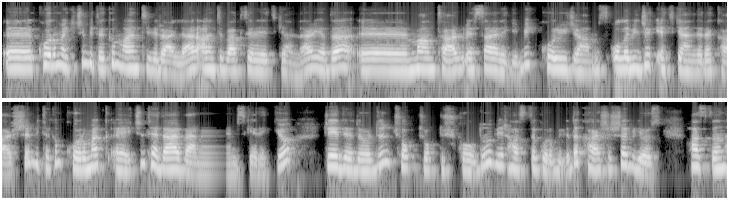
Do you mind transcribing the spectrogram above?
e, korumak için bir takım antiviraller, antibakteri etkenler ya da e, mantar vesaire gibi koruyacağımız olabilecek etkenlere karşı bir takım korumak e, için tedavi vermemiz gerekiyor. CD4'ün çok çok düşük olduğu bir hasta grubuyla da karşılaşabiliyoruz. Hastanın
